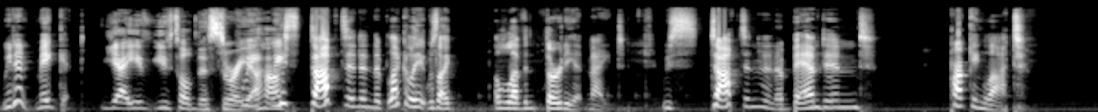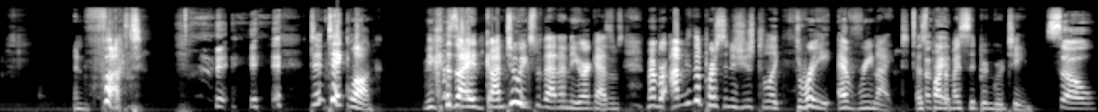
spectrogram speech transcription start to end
We didn't make it. Yeah, you've you've told this story. We, uh-huh. we stopped in an. Luckily, it was like eleven thirty at night. We stopped in an abandoned parking lot and fucked. Didn't take long because I had gone two weeks without any orgasms. Remember, I'm the person who's used to like three every night as part of my sleeping routine. so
